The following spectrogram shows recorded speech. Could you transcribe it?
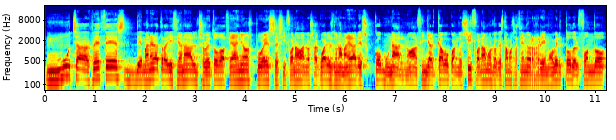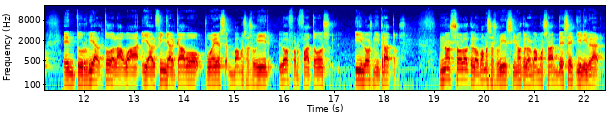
Muchas veces de manera tradicional, sobre todo hace años, pues se sifonaban los acuarios de una manera descomunal, ¿no? Al fin y al cabo, cuando sifonamos lo que estamos haciendo es remover todo el fondo, enturbiar todo el agua y al fin y al cabo, pues vamos a subir los fosfatos y los nitratos no solo que los vamos a subir, sino que los vamos a desequilibrar.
